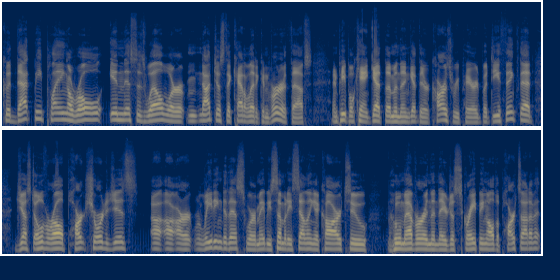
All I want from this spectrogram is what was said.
Could that be playing a role in this as well, where not just the catalytic converter thefts and people can't get them and then get their cars repaired, but do you think that just overall part shortages uh, are leading to this, where maybe somebody's selling a car to whomever and then they're just scraping all the parts out of it?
